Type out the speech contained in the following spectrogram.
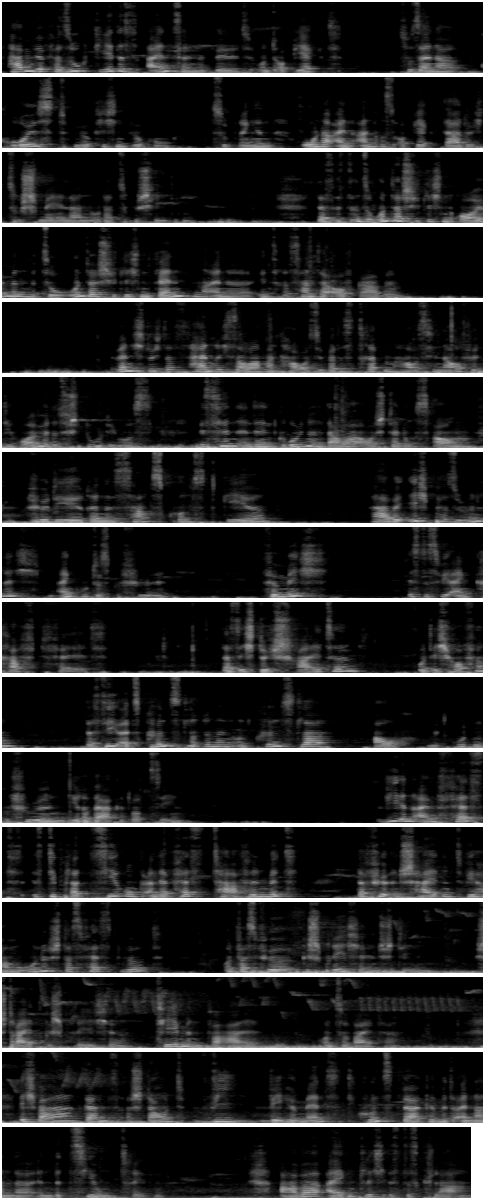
haben wir versucht, jedes einzelne Bild und Objekt zu seiner größtmöglichen Wirkung zu bringen, ohne ein anderes Objekt dadurch zu schmälern oder zu beschädigen. Das ist in so unterschiedlichen Räumen mit so unterschiedlichen Wänden eine interessante Aufgabe. Wenn ich durch das Heinrich-Sauermann-Haus, über das Treppenhaus hinauf in die Räume des Studios bis hin in den grünen Dauerausstellungsraum für die Renaissancekunst gehe, habe ich persönlich ein gutes Gefühl. Für mich ist es wie ein Kraftfeld, das ich durchschreite und ich hoffe, dass Sie als Künstlerinnen und Künstler auch mit guten Gefühlen Ihre Werke dort sehen. Wie in einem Fest ist die Platzierung an der Festtafel mit dafür entscheidend, wie harmonisch das Fest wird und was für Gespräche entstehen. Streitgespräche, Themenwahl und so weiter. Ich war ganz erstaunt, wie vehement die Kunstwerke miteinander in Beziehung treten. Aber eigentlich ist es klar,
